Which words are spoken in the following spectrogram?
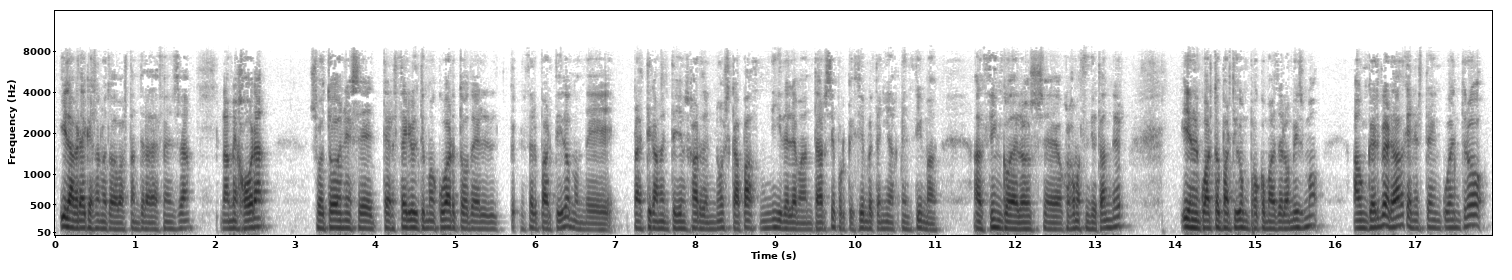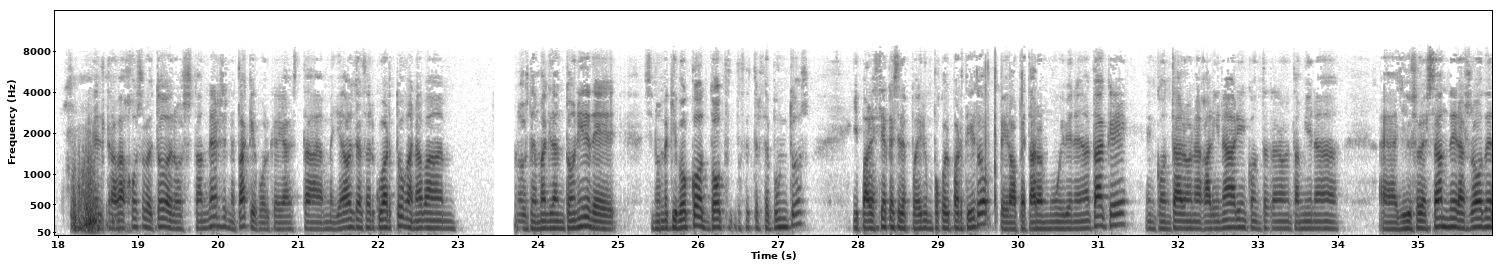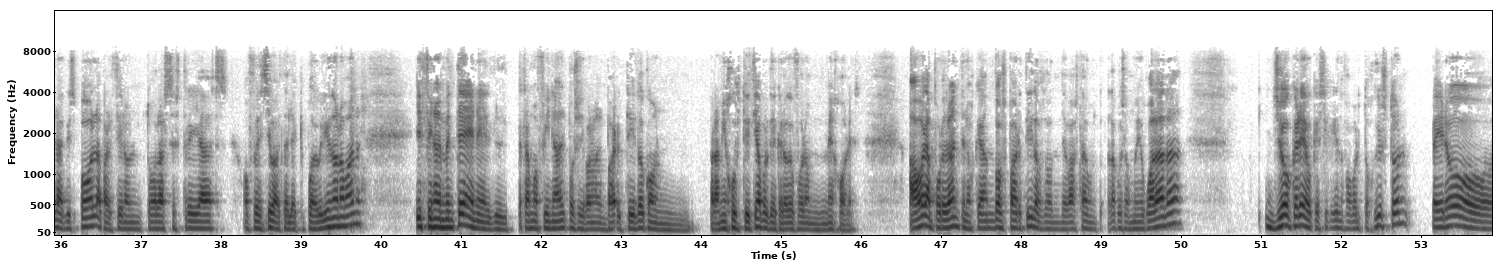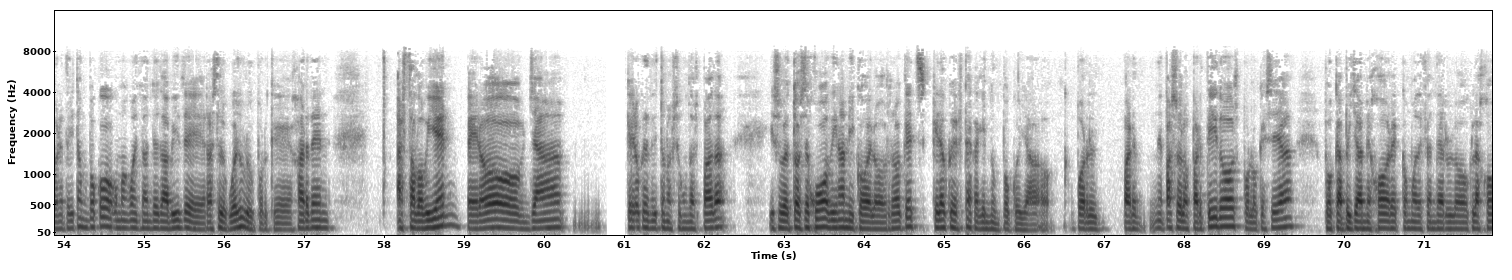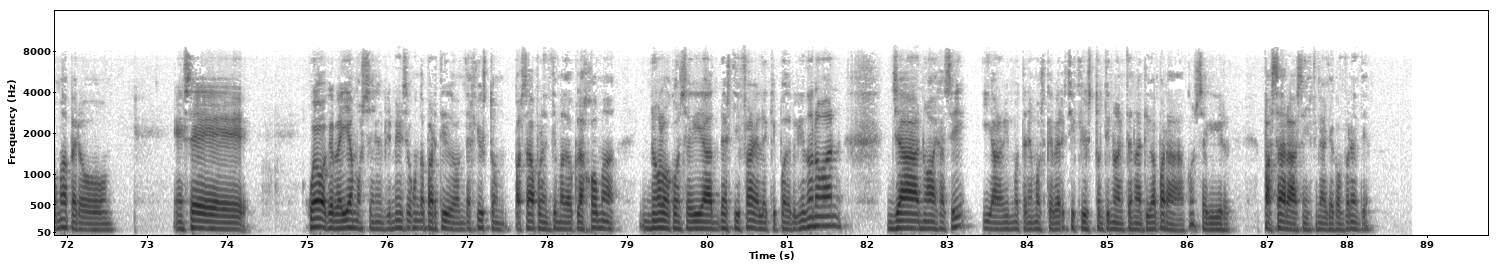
Y la verdad es que se ha notado bastante la defensa, la mejora, sobre todo en ese tercer y último cuarto del tercer partido, donde prácticamente James Harden no es capaz ni de levantarse porque siempre tenía encima al 5 de los eh, Oklahoma City Thunder. Y en el cuarto partido un poco más de lo mismo. Aunque es verdad que en este encuentro el trabajo sobre todo de los Thunders en ataque, porque hasta mediados del tercer cuarto ganaban los de Mike D'Antoni de, si no me equivoco, 12-13 puntos y parecía que se les podía ir un poco el partido, pero apretaron muy bien en ataque, encontraron a Galinari, encontraron también a, a Julius Alexander, a Schroeder, a Chris Paul, aparecieron todas las estrellas ofensivas del equipo de Billy Donovan y finalmente en el tramo final pues llevaron el partido con, para mí, justicia porque creo que fueron mejores. Ahora por delante nos quedan dos partidos donde va a estar la cosa muy igualada. Yo creo que sigue siendo favorito Houston, pero necesita un poco, como ha comentado antes David, de Russell Westbrook, porque Harden ha estado bien, pero ya creo que necesita una segunda espada. Y sobre todo ese juego dinámico de los Rockets, creo que está cayendo un poco ya por el, paso de los partidos, por lo que sea, porque ha pillado mejor cómo defenderlo Oklahoma, pero ese juego que veíamos en el primer y segundo partido, donde Houston pasaba por encima de Oklahoma, no lo conseguía descifrar el equipo de Billy Donovan, ya no es así y ahora mismo tenemos que ver si Houston tiene una alternativa para conseguir pasar a la semifinal de conferencia.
